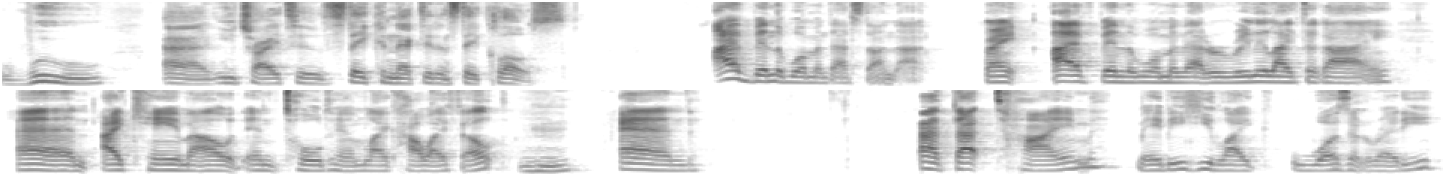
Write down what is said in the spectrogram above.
woo and you try to stay connected and stay close. I've been the woman that's done that, right? I've been the woman that really liked a guy and I came out and told him like how I felt. Mm-hmm. And at that time, maybe he like wasn't ready.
